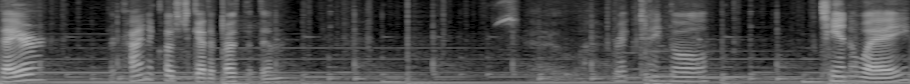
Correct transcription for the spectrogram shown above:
there. They're kind of close together, both of them. So, rectangle, 10 away.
